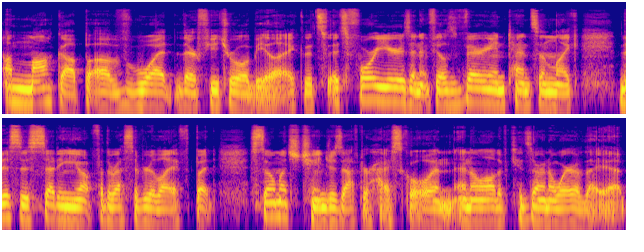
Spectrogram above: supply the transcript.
a mock-up of what their future will be like. It's it's four years and it feels very intense and like this is setting you up for the rest of your life but so much changes after high school and, and a lot of kids aren't aware of that yet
